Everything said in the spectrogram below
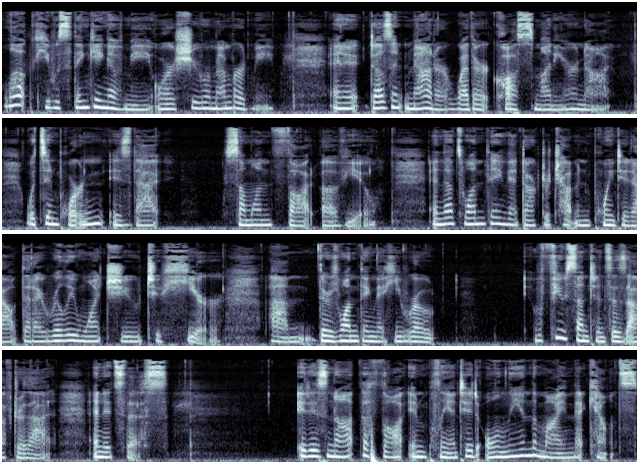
Look, he was thinking of me, or she remembered me. And it doesn't matter whether it costs money or not. What's important is that someone thought of you. And that's one thing that Dr. Chapman pointed out that I really want you to hear. Um, there's one thing that he wrote a few sentences after that, and it's this It is not the thought implanted only in the mind that counts,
